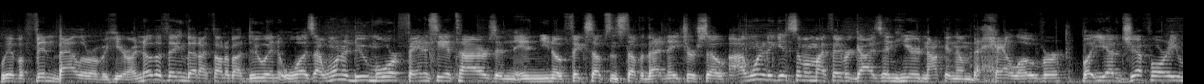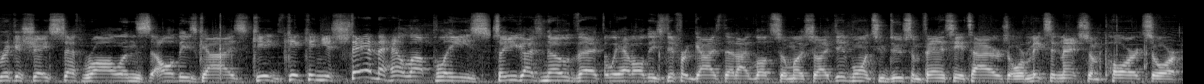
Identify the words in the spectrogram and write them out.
we have a Finn Balor over here. Another thing that I thought about doing was I want to do more fantasy attires and, and you know, fix-ups and stuff of that nature, so I wanted to get some of my favorite guys in here, knocking them the hell over. But you have Jeff Hardy, Ricochet, Seth Rollins, all these guys. Can, can you stand the hell up, please? So you guys know that we have all these different guys that I love so much, so I did want to do some fantasy attires or mix and match some parts or,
